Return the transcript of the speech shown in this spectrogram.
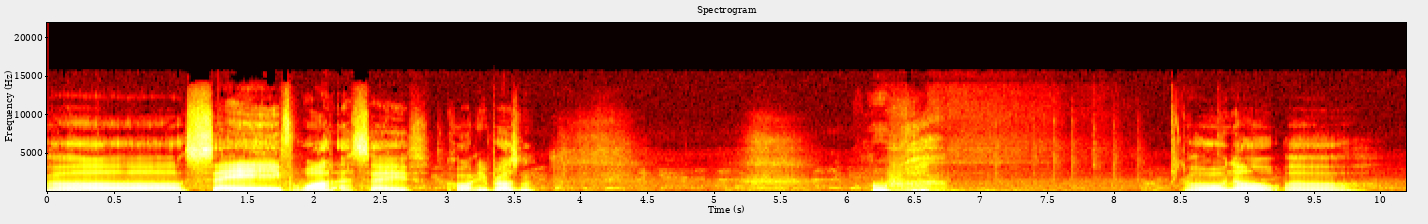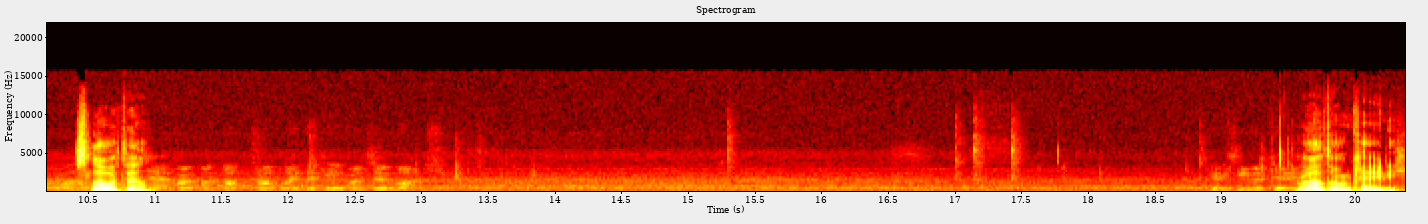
Oh, save. What a save. Courtney Brosnan. Whew. Oh, no. Oh, slow it down. Well done, Katie.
